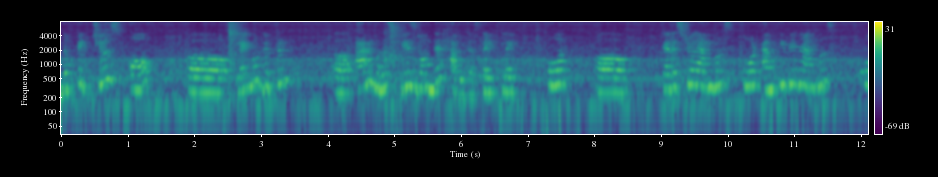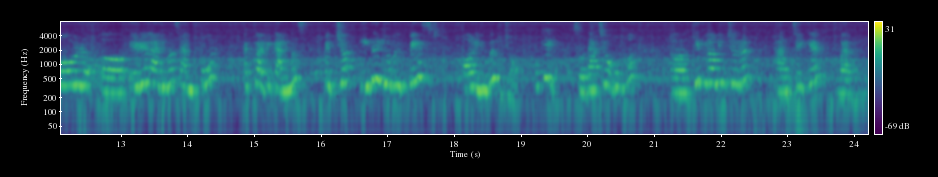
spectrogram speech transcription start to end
the pictures of uh, like no different uh, animals based on their habitats like like four uh, terrestrial animals, four amphibian animals, four uh, aerial animals and four aquatic animals picture either you will paste or you will draw. Okay. So that's your homework. Uh, keep learning children and take care. Bye bye.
